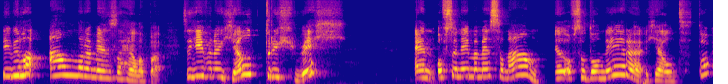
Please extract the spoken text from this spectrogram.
die willen andere mensen helpen. Ze geven hun geld terug weg. En of ze nemen mensen aan, of ze doneren geld, toch?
